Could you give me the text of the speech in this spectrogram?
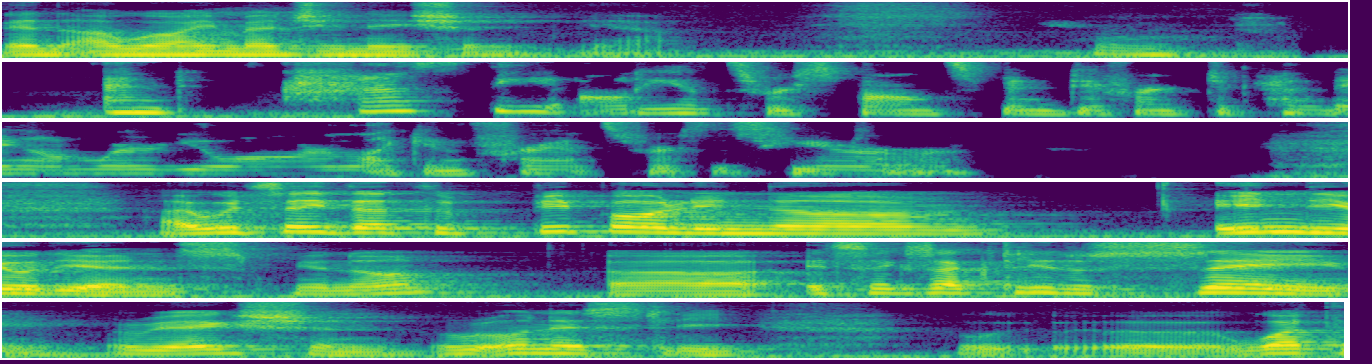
and our imagination. Yeah. And has the audience response been different depending on where you are, like in France versus here? I would say that the people in um, in the audience, you know, uh, it's exactly the same reaction. Honestly, uh, what,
